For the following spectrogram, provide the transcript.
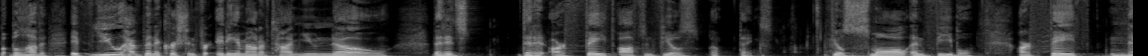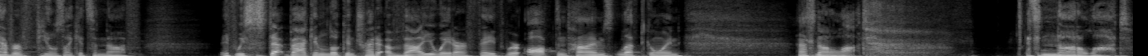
But beloved, if you have been a Christian for any amount of time, you know that it's, that it, our faith often feels, oh, thanks, feels small and feeble. Our faith never feels like it's enough. If we step back and look and try to evaluate our faith, we're oftentimes left going, that's not a lot. It's not a lot.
